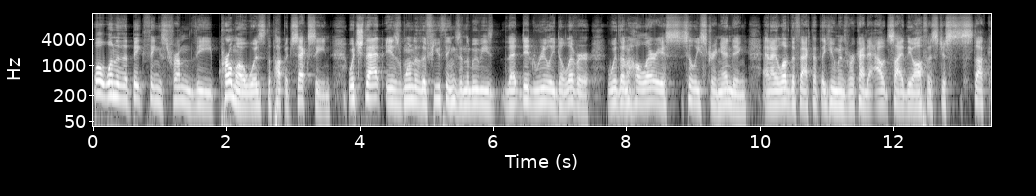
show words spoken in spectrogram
Well, one of the big things from the promo was the puppet sex scene, which that is one of the few things in the movies that did really deliver with an hilarious silly string ending. And I love the fact that the humans were kind of outside the office, just stuck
